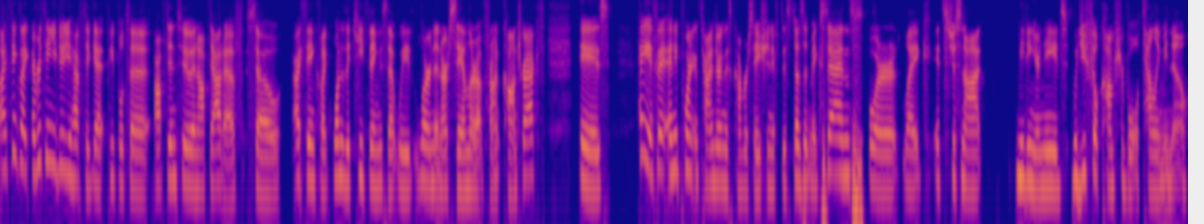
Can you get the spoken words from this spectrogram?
I think like everything you do, you have to get people to opt into and opt out of. So I think like one of the key things that we learn in our Sandler upfront contract is hey, if at any point in time during this conversation, if this doesn't make sense or like it's just not meeting your needs, would you feel comfortable telling me no?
